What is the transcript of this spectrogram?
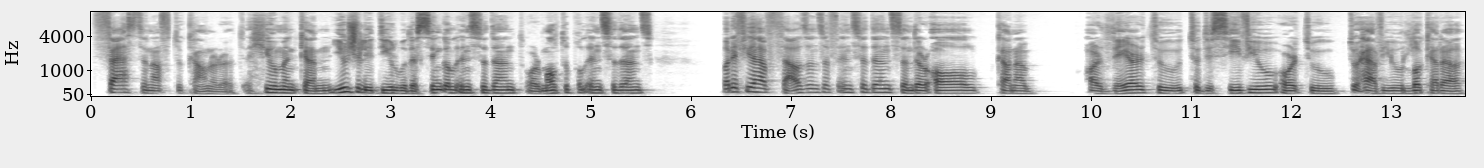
fast enough to counter it. A human can usually deal with a single incident or multiple incidents. But if you have thousands of incidents and they're all kind of are there to, to deceive you or to, to have you look at a,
